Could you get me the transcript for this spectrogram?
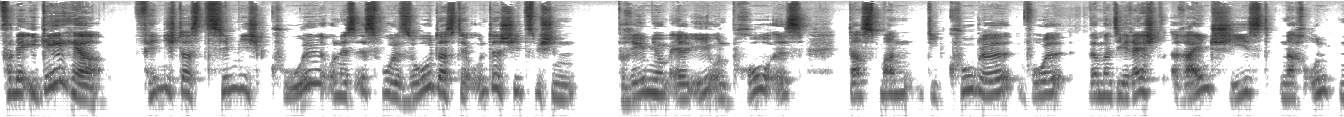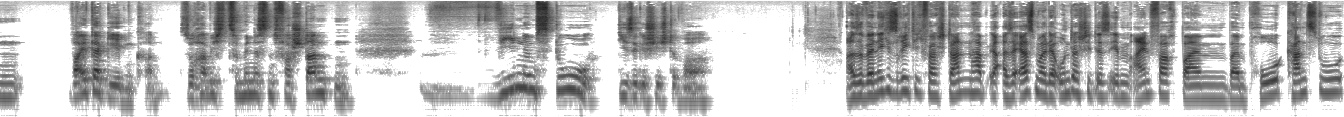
Von der Idee her finde ich das ziemlich cool und es ist wohl so, dass der Unterschied zwischen Premium LE und Pro ist, dass man die Kugel wohl, wenn man sie recht reinschießt, nach unten weitergeben kann. So habe ich es zumindest verstanden. Wie nimmst du diese Geschichte wahr? Also, wenn ich es richtig verstanden habe, also erstmal der Unterschied ist eben einfach, beim, beim Pro kannst du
